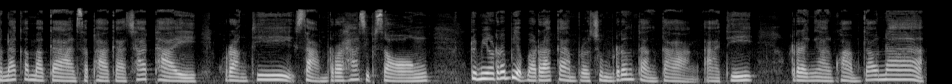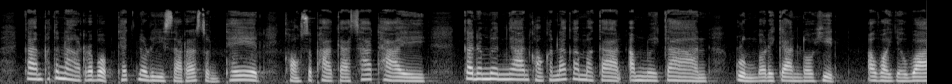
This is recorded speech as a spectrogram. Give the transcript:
คณะกรรมการสภากาชาติไทย ครั้งที่ 352 โดยมีระเบียบวาระการประชุมเรื่องต่างๆ อาทิ รายงานความก้าวหน้า การพัฒนาระบบเทคโนโลยีสารสนเทศของสภากาชาติไทย การดำเนินงานของคณะกรรมการอำนวยการ กลุ่มบริการโลหิต อวัยวะ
